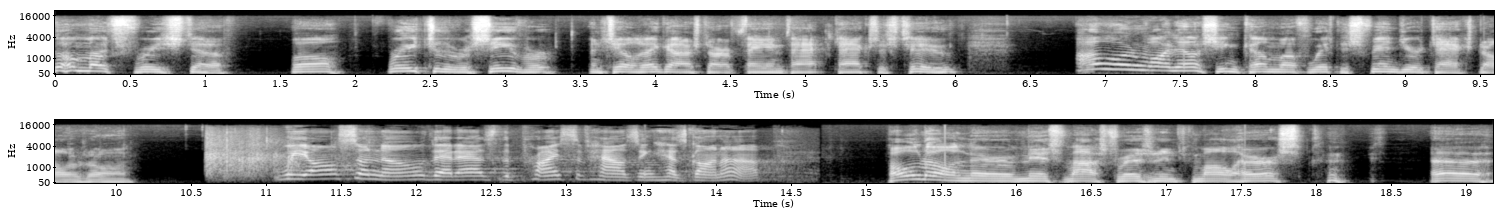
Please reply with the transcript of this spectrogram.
so much free stuff. Well, free to the receiver until they got to start paying taxes too. I wonder what else you can come up with to spend your tax dollars on. We also know that as the price of housing has gone up. Hold on there, Miss Vice President Harris. uh,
